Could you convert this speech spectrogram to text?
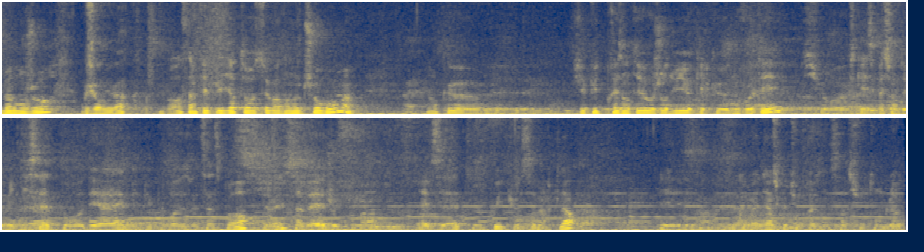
Sylvain, bonjour. Bonjour Nuva. Bon, ça me fait plaisir de te recevoir dans notre showroom. Donc, euh, j'ai pu te présenter aujourd'hui euh, quelques nouveautés sur euh, ce qui allait se passer en 2017 pour DAM et puis pour Svensen Sport, Savage, Okuma, FZ, Quick, ces marques-là. Et de toute manière, ce que tu présentes ça sur ton blog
